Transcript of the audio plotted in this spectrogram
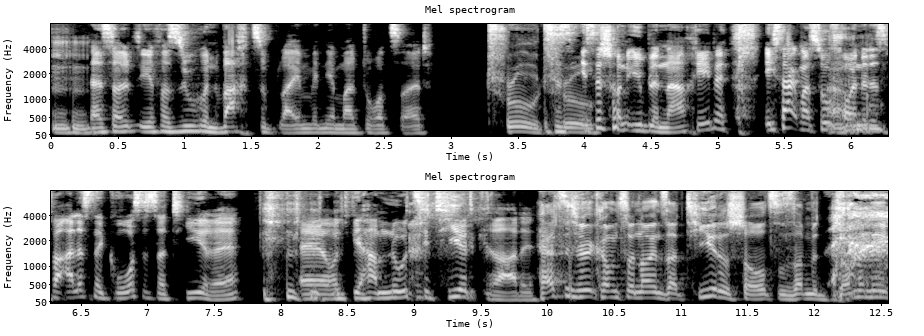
Mhm. da solltet ihr versuchen, wach zu bleiben, wenn ihr mal dort seid. True, true. Ist, es schon üble Nachrede? Ich sag mal so, Freunde, das war alles eine große Satire äh, und wir haben nur zitiert gerade. Herzlich willkommen zur neuen Satire-Show zusammen mit Dominik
